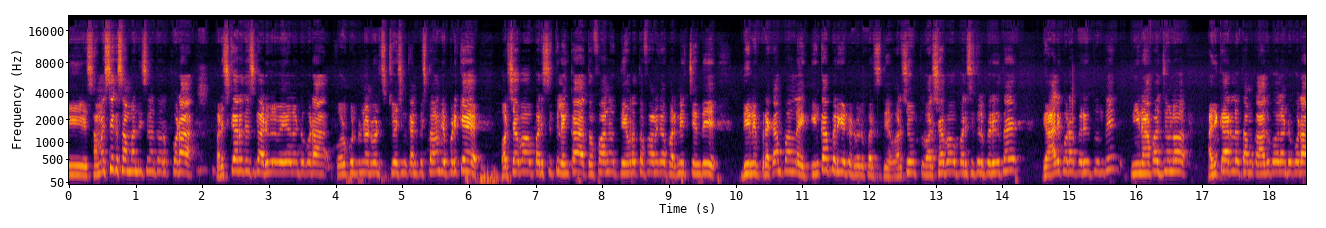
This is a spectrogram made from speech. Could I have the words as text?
ఈ సమస్యకు సంబంధించినంత వరకు కూడా పరిష్కార దిశగా అడుగులు వేయాలంటూ కూడా కోరుకుంటున్నటువంటి సిచ్యువేషన్ కనిపిస్తా ఉంది. ఇప్పటికే వర్షాభావ పరిస్థితులు ఇంకా తుఫాను తీవ్ర తుఫానుగా పరిణించింది దీని ప్రకంపనలో ఇంకా పెరిగేటటువంటి పరిస్థితి. వర్షం వర్షాభావ పరిస్థితులు పెరుగుతాయి గాలి కూడా పెరుగుతుంది. ఈ నేపథ్యంలో అధికారులు తమకు ఆదుకోవాలంటూ కూడా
